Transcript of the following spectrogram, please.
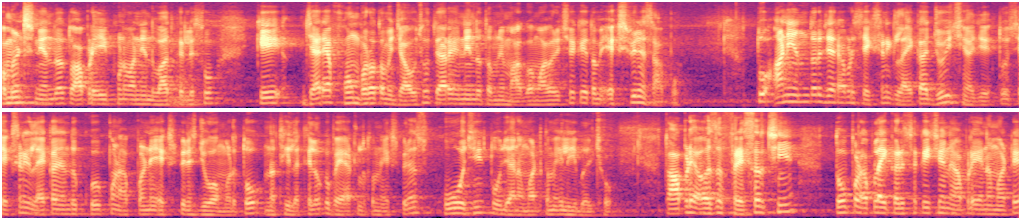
કમેન્ટ્સની અંદર, તો આપણે એ પણ આની અંદર વાત કરી લઈશું કે જ્યારે આ ફોર્મ ભરવા તમે જાઓ છો, ત્યારે એની અંદર તમને માગવામાં આવેલું છે કે તમે એક્સપિરિયન્સ આપો. તો આની અંદર જ્યારે આપણે શૈક્ષણિક લાયકાત જોઈ છે આજે, તો શૈક્ષણિક લાયકાતની અંદર કોઈ પણ આપણને એક્સપિરિયન્સ જોવા મળતો નથી લખેલો કે ભાઈ આટલો તમને એક્સપિરિયન્સ હોવો જોઈએ, તો જ આના માટે તમે એલિજિબલ છો. તો આપણે એઝ અ ફ્રેશર છીએ, તો પણ અપ્લાય કરી શકીએ છીએ અને આપણે એના માટે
